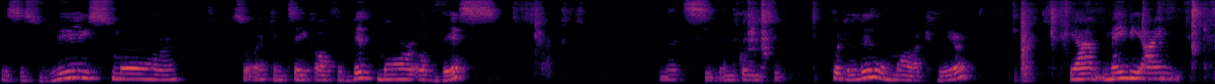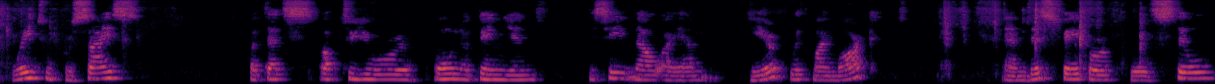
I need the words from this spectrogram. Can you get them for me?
This is really smaller, so I can take off a bit more of this. Let's see, I'm going to put a little mark here. Yeah, maybe I'm way too precise, but that's up to your own opinion. You see, now I am here with my mark and this paper will still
